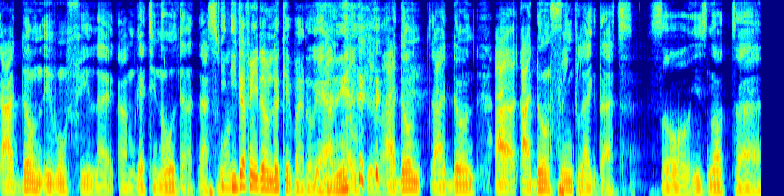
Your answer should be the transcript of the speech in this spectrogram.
I don't even feel like I'm getting older. That's one. you definitely don't look it by the way yeah, I mean. thank you. I don't I don't I, I don't think like that. So it's not uh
